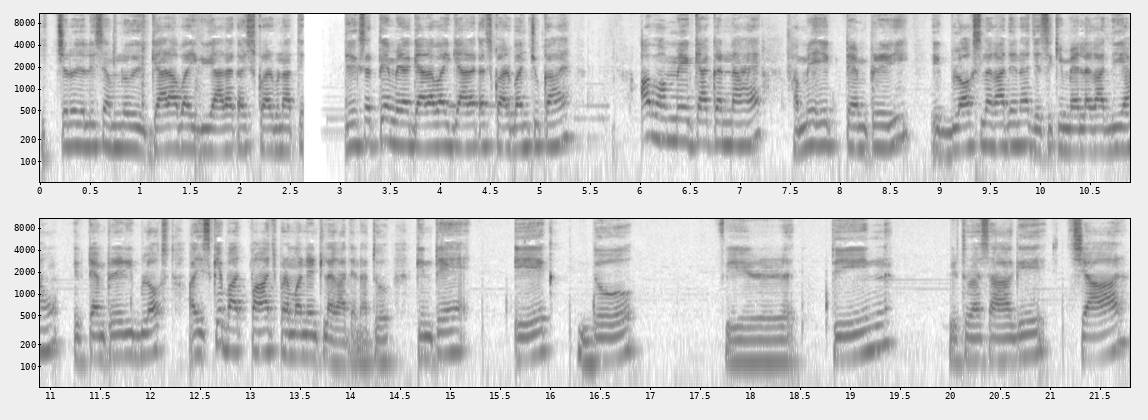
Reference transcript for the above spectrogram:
तो चलो जल्दी से हम लोग 11 बाई 11 का स्क्वायर बनाते हैं। देख सकते हैं, मेरा 11 बाई 11 का स्क्वायर बन चुका है। अब हमें क्या करना है हमें एक टेम्परेरी एक ब्लॉक्स लगा देना, जैसे कि मैं लगा दिया हूँ, एक टेम्परेरी ब्लॉक्स और इसके बाद पाँच परमानेंट लगा देना। तो गिनते हैं, एक, दो, फिर तीन, फिर थोड़ा सा आगे, चार,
